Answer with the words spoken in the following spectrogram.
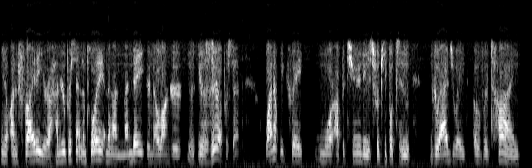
you know on Friday you're 100% employee, and then on Monday you're no longer you're zero percent. Why don't we create more opportunities for people to graduate over time?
